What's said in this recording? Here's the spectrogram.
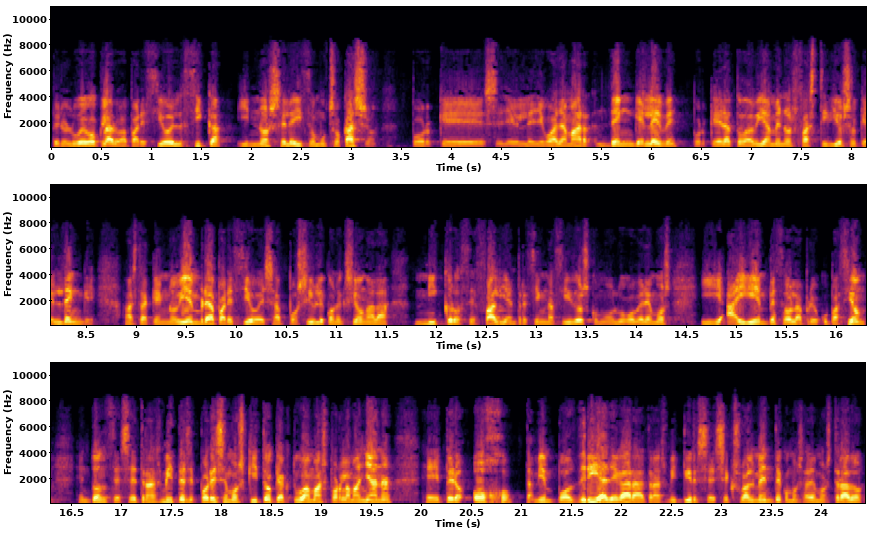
pero luego, claro, apareció el Zika y no se le hizo mucho caso porque se le llegó a llamar dengue leve, porque era todavía menos fastidioso que el dengue, hasta que en noviembre apareció esa posible conexión a la microcefalia en recién nacidos, como luego veremos, y ahí empezó la preocupación. Entonces, se transmite por ese mosquito que actúa más por la mañana, eh, pero ojo, también podría llegar a transmitirse sexualmente, como se ha demostrado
